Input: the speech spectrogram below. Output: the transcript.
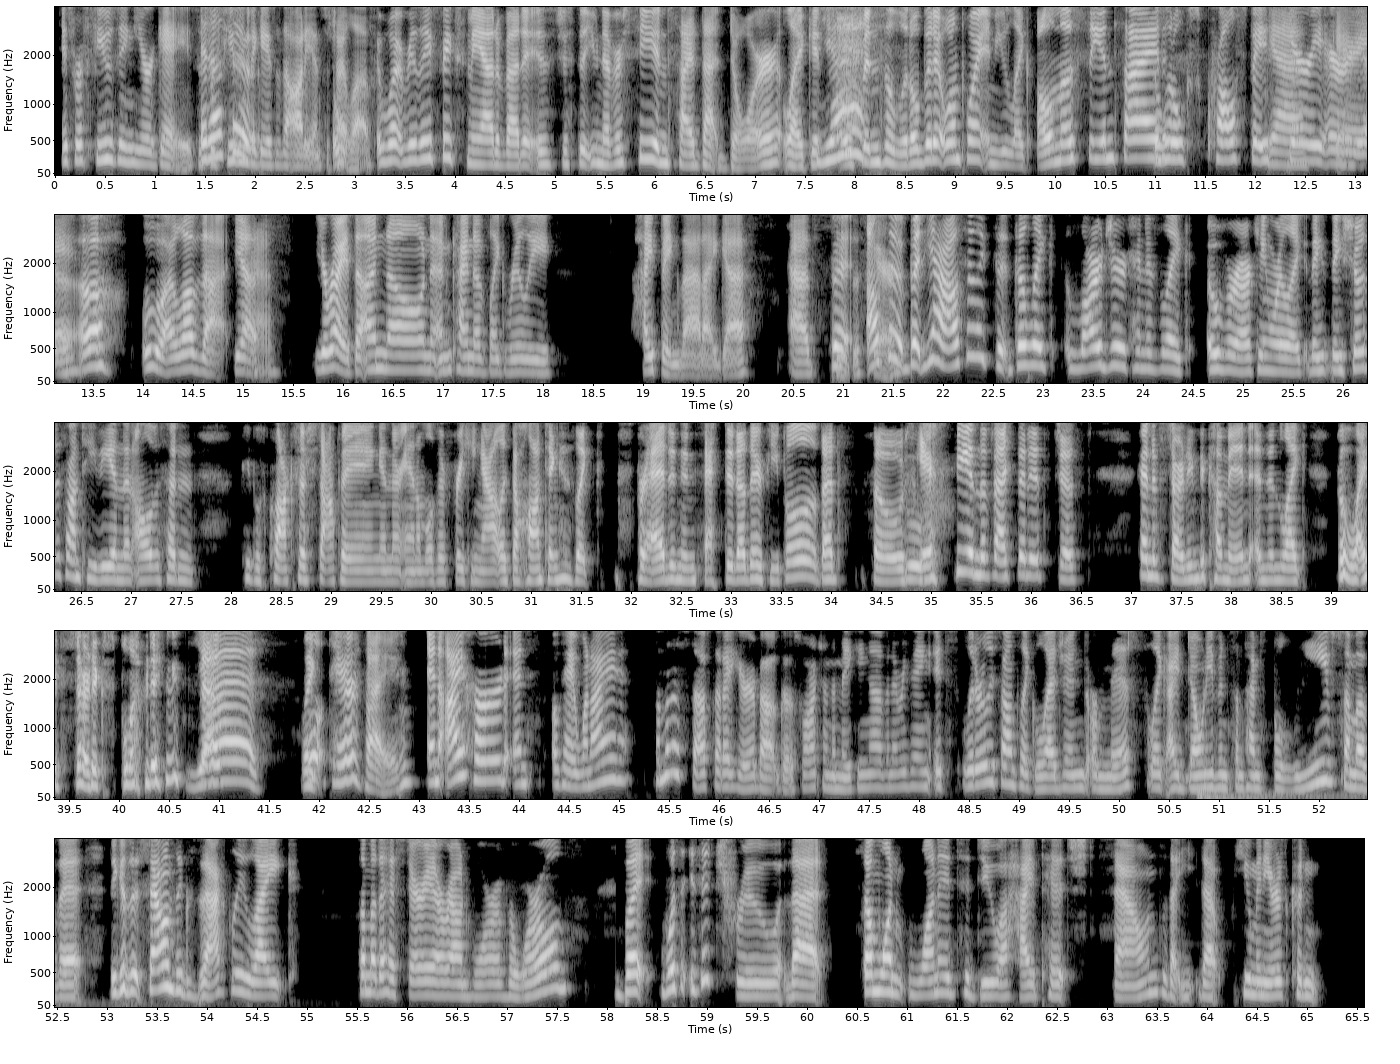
It's refusing your gaze. It's It refusing also- the gaze of the audience, which I love. What really freaks me out about it is just that you never see inside that door. Like it Yes. opens a little bit at one point, and you like almost see inside. the little crawl space Yeah, scary, scary. area. Oh, ooh, I love that. Yes. You're right. The unknown and kind of like really hyping that, I guess, adds to but the scare. also, but yeah, also like the the like larger kind of like overarching where like they they show this on TV, and then all of a sudden people's clocks are stopping and their animals are freaking out like the haunting has like spread and infected other people that's so scary and the fact that it's just kind of starting to come in and then like the lights start exploding and stuff. yes. like Well, terrifying and I heard and okay, when I some of the stuff that I hear about Ghostwatch and the making of and everything, it's literally sounds like legend or myth. Like I don't even sometimes believe some of it because it sounds exactly like some of the hysteria around War of the Worlds. But was is it true that someone wanted to do a high pitched sound that that human ears couldn't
